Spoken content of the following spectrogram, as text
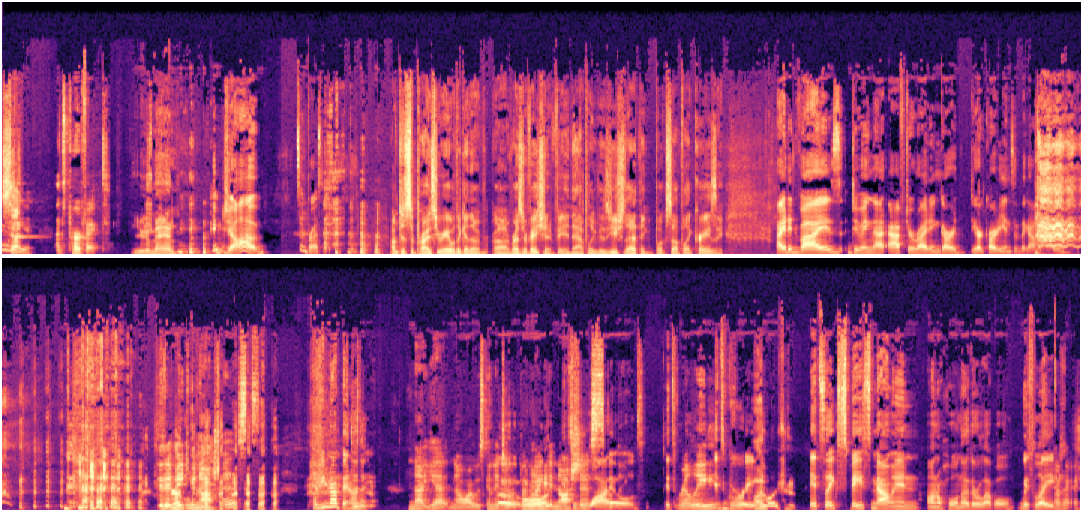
Set. That's perfect. You're the man. Good job. It's impressive. I'm just surprised you were able to get a uh, reservation at Via Napoli because usually I think books up like crazy. I'd advise doing that after riding Guard the Guardians of the Galaxy. Did it make you nauseous? Have you not been Does on it- it? Not yet. No, I was going to do it, but Oh, I I- get nauseous. It's wild. It's Really? It's great. I like it. it's like Space Mountain on a whole nother level with like Okay.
